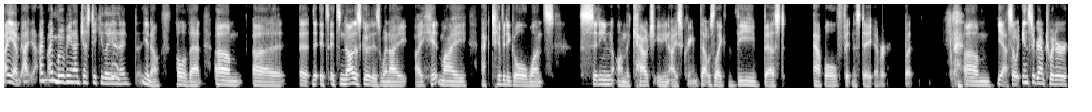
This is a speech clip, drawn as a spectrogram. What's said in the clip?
I am. I, I'm. I'm moving. I'm gesticulating. Yeah. I, you know, all of that. Um. Uh. Uh, it's it's not as good as when I I hit my activity goal once sitting on the couch eating ice cream. That was like the best Apple Fitness Day ever. But um, yeah, so Instagram, Twitter,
